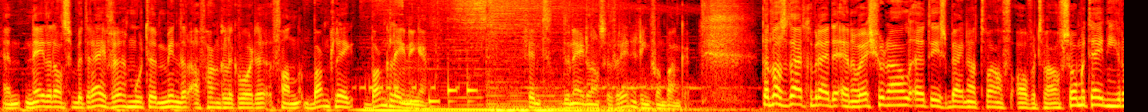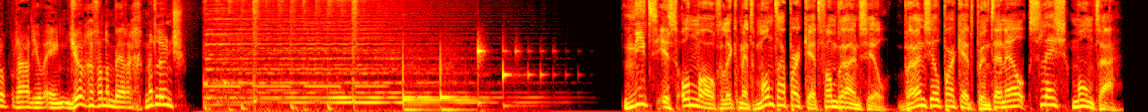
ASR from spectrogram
En Nederlandse bedrijven moeten minder afhankelijk worden van bankle bankleningen. Vindt de Nederlandse Vereniging van Banken. Dat was het uitgebreide NOS-journaal. Het is bijna 12 over 12. Zometeen hier op Radio 1 Jurgen van den Berg met lunch. Niets is onmogelijk met Monta Parket van Bruinzeel. Bruinzeelparket.nl slash monta.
